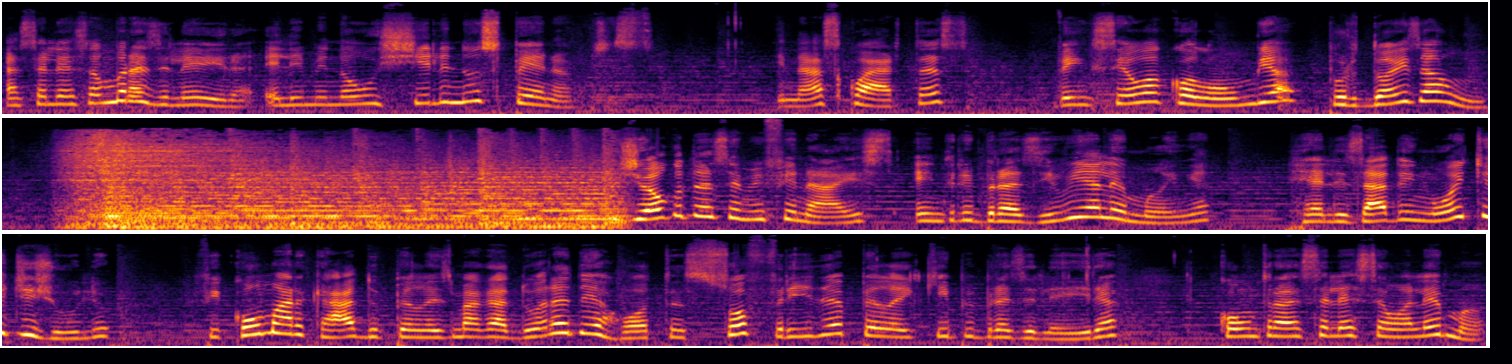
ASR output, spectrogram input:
a seleção brasileira eliminou o Chile nos pênaltis e nas quartas venceu a Colômbia por 2 a 1. O jogo das semifinais entre Brasil e Alemanha, realizado em 8 de julho, ficou marcado pela esmagadora derrota sofrida pela equipe brasileira contra a seleção alemã.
